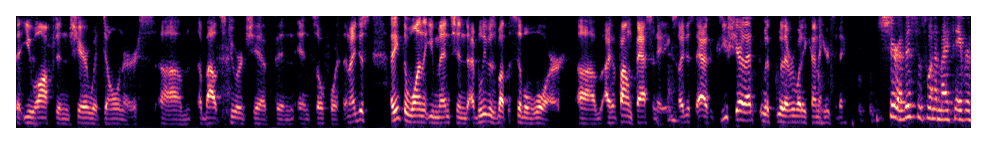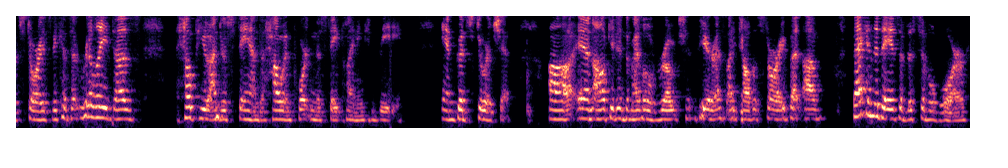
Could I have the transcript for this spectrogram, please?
that you often share with donors um, about stewardship and and so forth. And I just, I think the one that you mentioned, I believe it was about the Civil War. Uh, I found fascinating. So I just asked, could you share that with with everybody kind of here today? Sure. This is one of my favorite stories because it really does help you understand how important estate planning can be and good stewardship. Uh, and I'll get into my little roach here as I tell the story. But um, back in the days of the Civil War,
